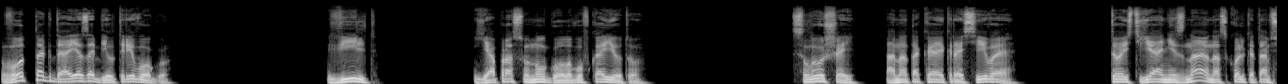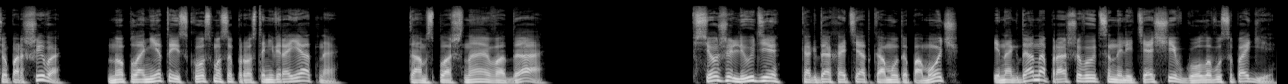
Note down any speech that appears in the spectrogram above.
вот тогда я забил тревогу. «Вильд!» Я просунул голову в каюту. «Слушай, она такая красивая. То есть я не знаю, насколько там все паршиво, но планета из космоса просто невероятная. Там сплошная вода. Все же люди, когда хотят кому-то помочь, иногда напрашиваются на летящие в голову сапоги.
